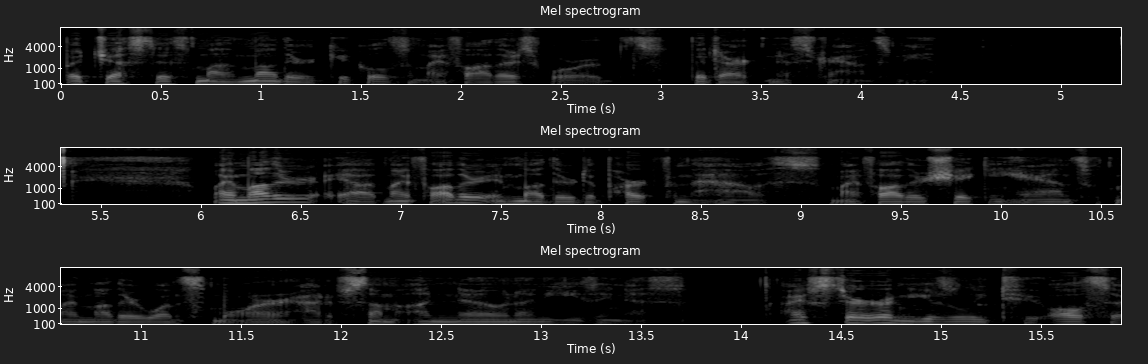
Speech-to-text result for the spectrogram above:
but just as my mother giggles at my father's words, the darkness drowns me. My mother, uh, my father and mother depart from the house, my father shaking hands with my mother once more out of some unknown uneasiness. I stir uneasily too, also,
